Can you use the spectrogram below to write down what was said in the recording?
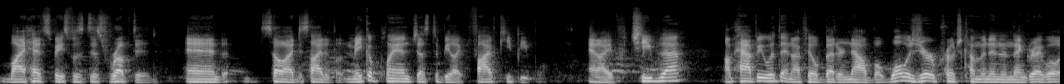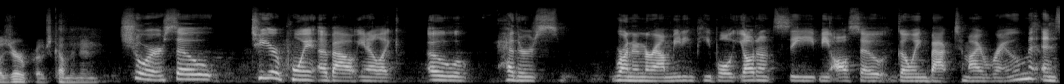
my headspace was disrupted, and so I decided to make a plan just to be like five key people, and I've achieved that. I'm happy with it, and I feel better now. But what was your approach coming in, and then Greg, what was your approach coming in? Sure. So to your point about, you know, like, oh, Heather's running around meeting people, y'all don't see me also going back to my room and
